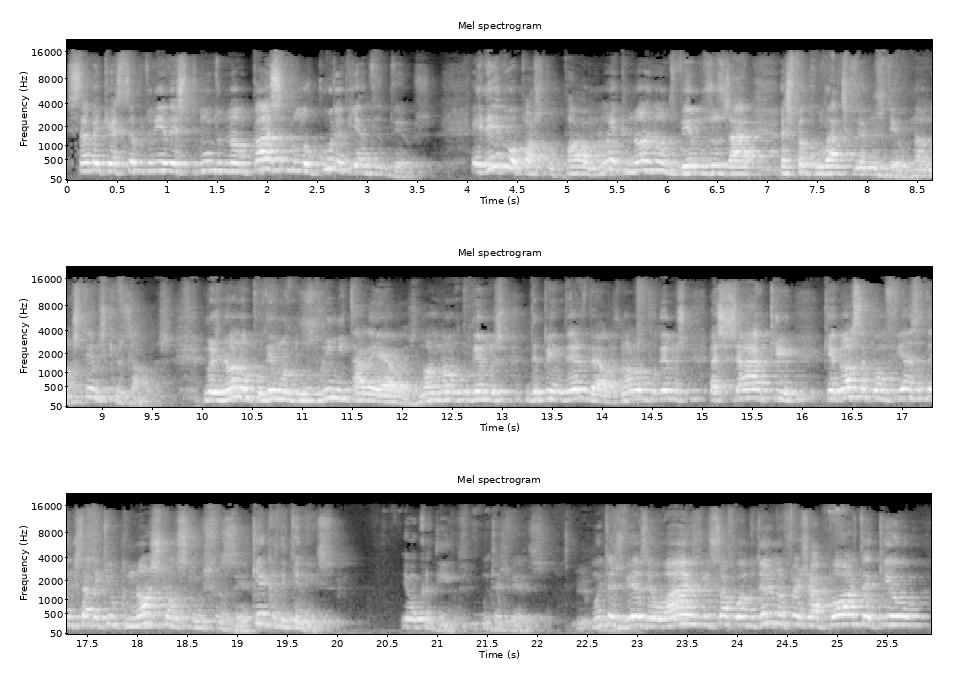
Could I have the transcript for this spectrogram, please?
Sabe que a sabedoria deste mundo não passa de loucura diante de Deus. A ideia do apóstolo Paulo não é que nós não devemos usar as faculdades que Deus nos deu. Não, nós temos que usá-las. Mas nós não podemos nos limitar a elas. Nós não podemos depender delas. Nós não podemos achar que, que a nossa confiança tem que estar naquilo que nós conseguimos fazer. Quem acredita nisso? Eu acredito, muitas vezes. Muitas vezes eu ajo e só quando Deus não fecha a porta é que eu.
